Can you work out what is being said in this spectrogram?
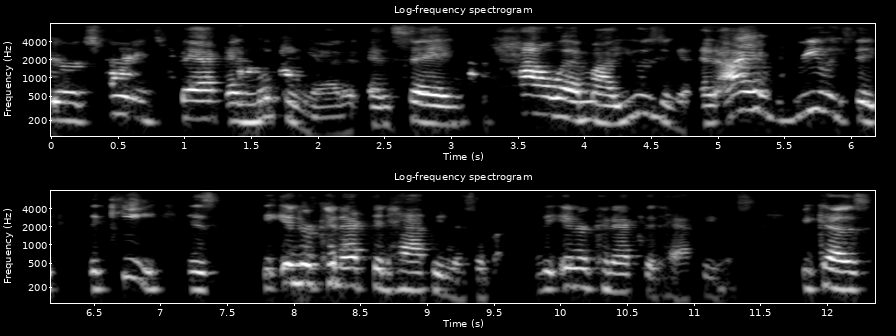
your experience back and looking at it and saying, how am I using it? And I really think the key is the interconnected happiness of the interconnected happiness because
